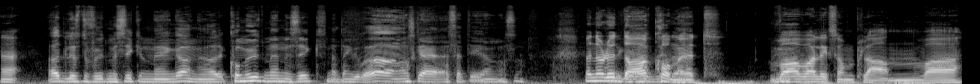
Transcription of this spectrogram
Ja. Jeg hadde lyst til å få ut musikken med en gang. Jeg hadde kommet ut med musikk som jeg tenkte bare, nå skal jeg sette i gang. Også. Men når du da kom ut, hva var liksom planen? Hva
